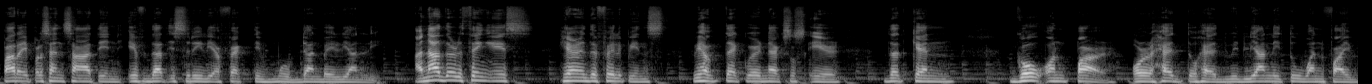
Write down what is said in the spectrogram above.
para i-present sa atin if that is really effective move done by Lianli. Another thing is, here in the Philippines, we have TechWare Nexus Air that can go on par or head-to-head -head with Lianli 215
